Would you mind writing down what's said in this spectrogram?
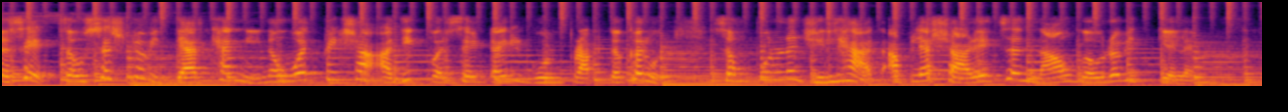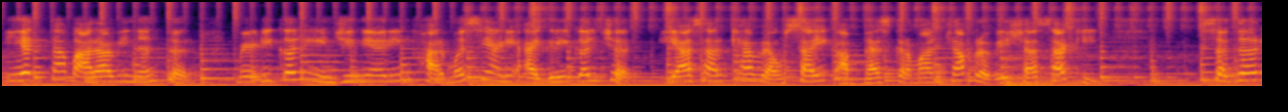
तसेच चौसष्ट विद्यार्थ्यांनी नव्वदपेक्षा अधिक पर्सेंटाईल गुण प्राप्त करून संपूर्ण जिल्ह्यात आपल्या शाळेचं नाव गौरवित केलंय. इयत्ता बारावी नंतर मेडिकल इंजिनिअरिंग फार्मसी आणि ॲग्रिकल्चर यासारख्या व्यावसायिक अभ्यासक्रमांच्या प्रवेशासाठी सदर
